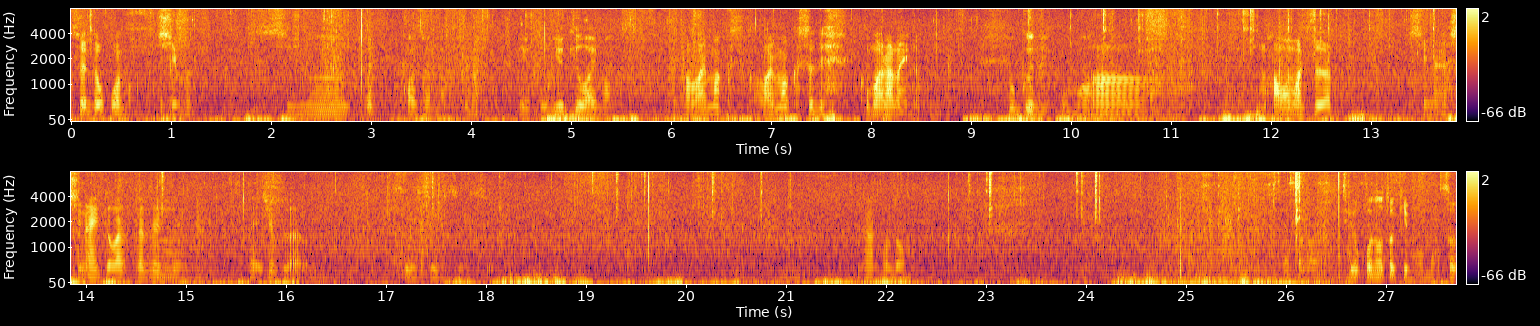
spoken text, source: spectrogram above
ー、それどこの？SIM? SIM とかじゃなくてねえっ、と UQIMAX あ YMAX か。YMAX で 困らないの？特に困らないあ浜松だ市内市内とかだったら全然大丈夫だろうそうそうそうなるほど。だから旅行の時ももうそ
